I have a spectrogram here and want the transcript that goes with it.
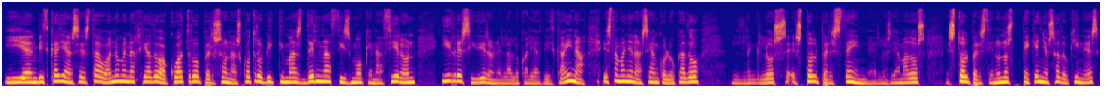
Y en Vizcaya, en Sestao, han homenajeado a cuatro personas, cuatro víctimas del nazismo que nacieron y residieron en la localidad vizcaína. Esta mañana se han colocado los Stolperstein, eh, los llamados Stolperstein, unos pequeños adoquines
